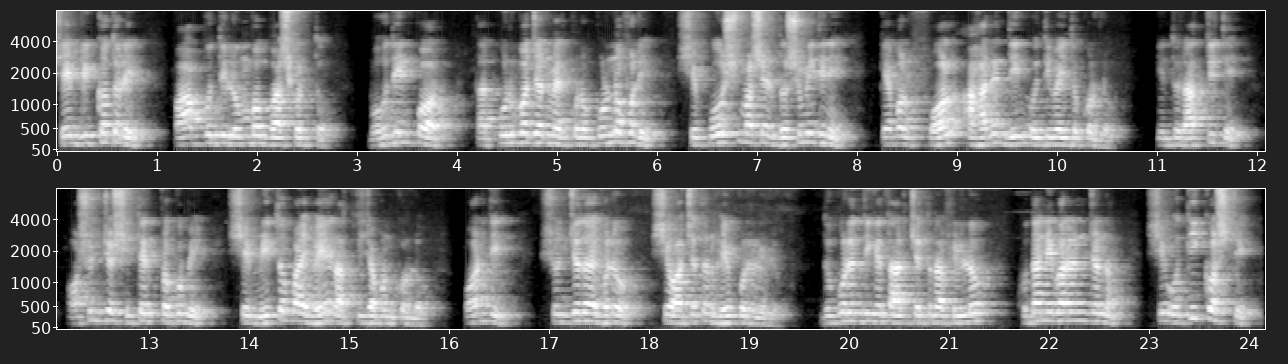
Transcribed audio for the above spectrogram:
সেই বৃক্ষতলে পাপ বুদ্ধি লম্বক বাস করত। বহুদিন পর তার পূর্বজন্মের কোনো পূর্ণ ফলে সে পৌষ মাসের দশমী দিনে কেবল ফল আহারের দিন অতিবাহিত করল। কিন্তু রাত্রিতে অসহ্য শীতের প্রকোপে সে মৃতপ্রায় হয়ে রাত্রি যাপন করল। পরদিন সূর্যোদয় হলেও সে অচেতন হয়ে পড়ে রইল। দুপুরের দিকে তার চেতনা ফিরল। ক্ষুধা নিবারণের জন্য সে অতি কষ্টে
